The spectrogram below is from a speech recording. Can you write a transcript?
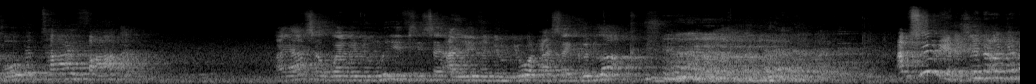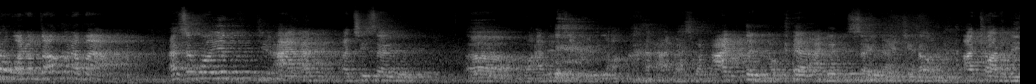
COVID time, Father? I asked her, where do you live? She said, I live in New York. I said, good luck. I'm serious, you know, you know what I'm talking about. I said, well, if, I, I, and she said, well, uh, well, I didn't say good luck. That's what I think, okay? I didn't say that, you know. I try to be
